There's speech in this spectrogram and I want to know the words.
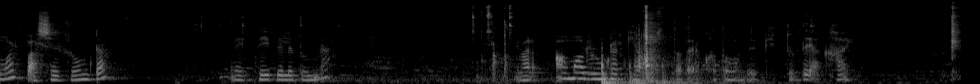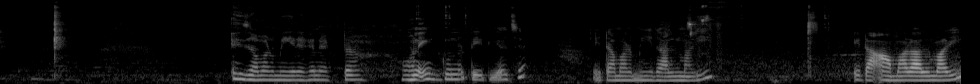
আমার পাশের রুমটা। দেখতেই পেলে তোমরা। এবার আমার রুমটার কি অবস্থা দেখো তোমাদেরকে, একটু দেখাই। এই যে আমার মেয়ের এখানে একটা অনেকগুলো টেডি আছে। এটা আমার মেয়ের আলমারি। এটা আমার আলমারি।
